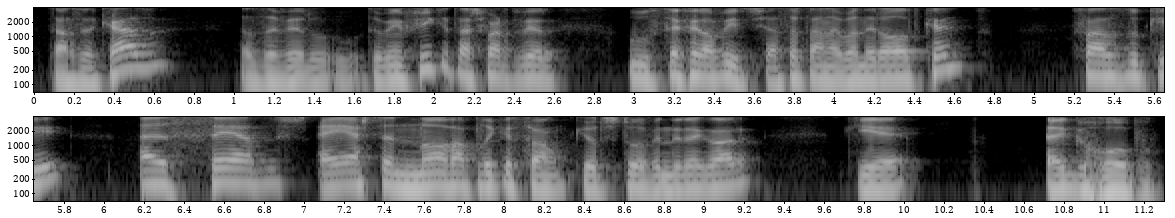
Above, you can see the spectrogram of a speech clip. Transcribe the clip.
estás a casa, estás a ver o teu Benfica, estás farto de ver o Seferovic a acertar na bandeirola de canto, fazes o quê? Acedes a esta nova aplicação que eu te estou a vender agora, que é a Grobo.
